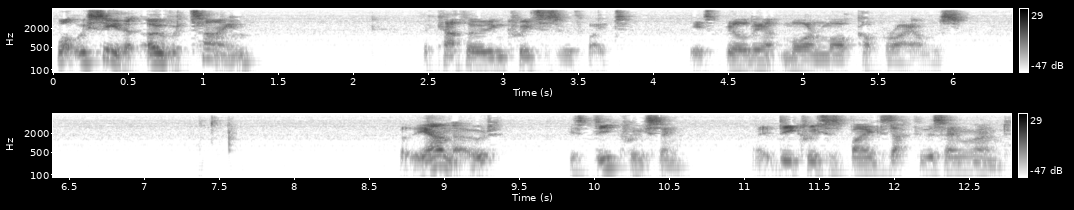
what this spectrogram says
What we see that over time, the cathode increases with weight. It's building up more and more copper ions. But the anode is decreasing. It decreases by exactly the same amount.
